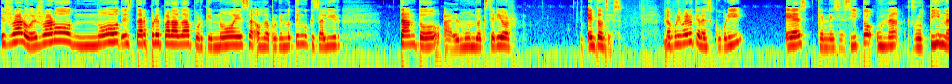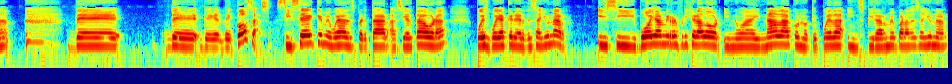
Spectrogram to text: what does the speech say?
es raro, es raro no estar preparada porque no es, o sea, porque no tengo que salir tanto al mundo exterior. Entonces, lo primero que descubrí es que necesito una rutina de, de, de, de cosas. Si sé que me voy a despertar a cierta hora, pues voy a querer desayunar. Y si voy a mi refrigerador y no hay nada con lo que pueda inspirarme para desayunar,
